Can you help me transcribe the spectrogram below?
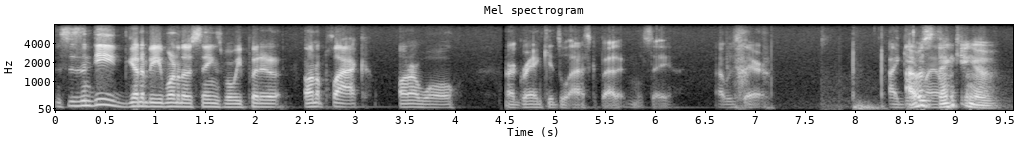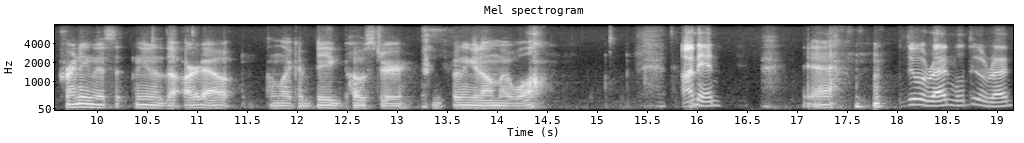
this is indeed gonna be one of those things where we put it on a plaque on our wall. Our grandkids will ask about it and we'll say, I was there. I, I was my all." thinking of printing this, you know, the art out on like a big poster and putting it on my wall. I'm in. Yeah, We'll do a run. We'll do a run.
